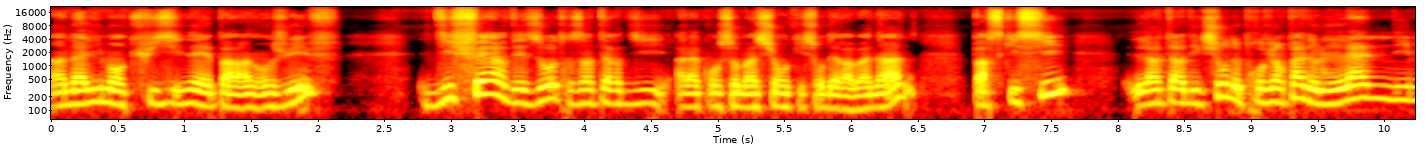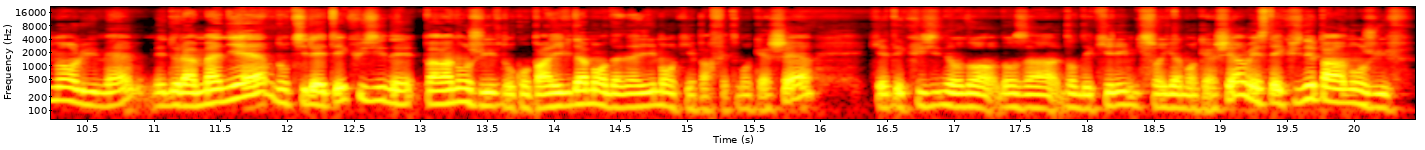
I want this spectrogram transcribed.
un aliment cuisiné par un non-juif diffère des autres interdits à la consommation qui sont des rabananes, parce qu'ici, l'interdiction ne provient pas de l'aliment lui-même, mais de la manière dont il a été cuisiné par un non-juif. Donc on parle évidemment d'un aliment qui est parfaitement cachère, qui a été cuisiné dans, des kélim qui sont également cachères, mais c'était cuisiné par un non-juif.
